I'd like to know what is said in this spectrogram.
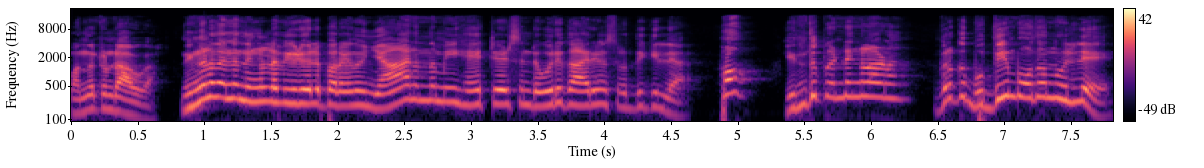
വന്നിട്ടുണ്ടാവുക. നിങ്ങൾ തന്നെ നിങ്ങളുടെ വീഡിയോയിൽ പറയുന്നു ഞാനൊന്നും ഈ ഹേറ്റേഴ്സിന്റെ ഒരു കാര്യവും ശ്രദ്ധിക്കില്ല. ഹോ എന്ത് പെണ്ണുങ്ങളാണ്? ഇവർക്ക് ബുദ്ധിയും ബോധമൊന്നും ഇല്ലേ?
